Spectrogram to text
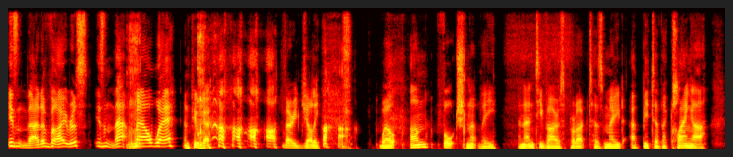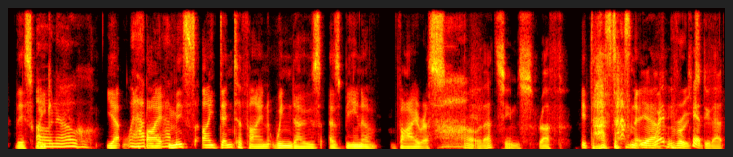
isn't that a virus? Isn't that malware? And people go, ha ha ha ha, very jolly. Well, unfortunately, an antivirus product has made a bit of a clanger this oh, week. Oh, no. Yep. What happened? By What happened? misidentifying Windows as being a virus. Oh, that seems rough. It does, doesn't it? Yeah, Webroot can't do that.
